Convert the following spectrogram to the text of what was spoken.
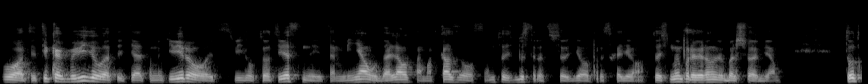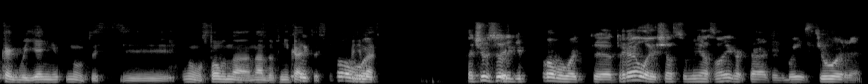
Вот, и ты как бы видел это, и тебя это мотивировало, и ты видел, кто ответственный, там, менял, удалял, там, отказывался. Ну, то есть быстро это все дело происходило. То есть мы провернули большой объем. Тут как бы я не, ну, то есть, ну, условно, надо вникать. То есть, понимать. Хочу все-таки попробовать э, Trello, и сейчас у меня, смотри, какая как бы есть теория.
